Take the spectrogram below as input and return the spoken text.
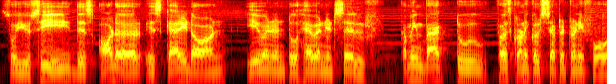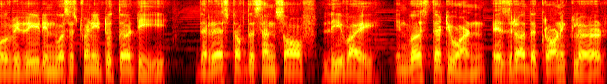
So you see, this order is carried on even into heaven itself. Coming back to 1 Chronicles chapter 24, we read in verses 20 to 30 the rest of the sons of Levi. In verse 31, Ezra the chronicler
